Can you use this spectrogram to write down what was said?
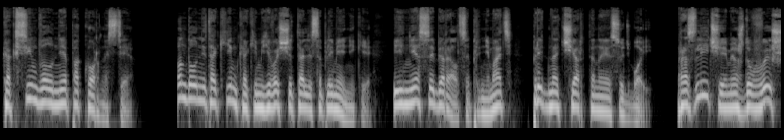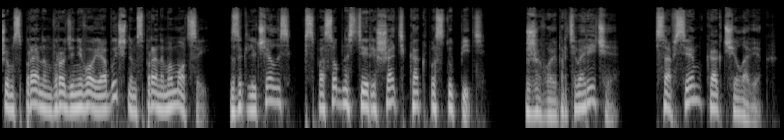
как символ непокорности. Он был не таким, каким его считали соплеменники, и не собирался принимать предначертанное судьбой. Различие между высшим спреном вроде него и обычным спреном эмоций заключалось в способности решать, как поступить. Живое противоречие. Совсем как человек.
